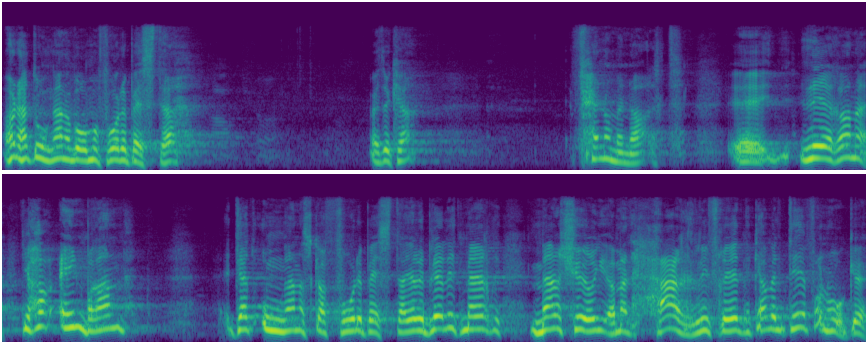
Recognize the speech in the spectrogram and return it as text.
og det er at ungene våre må få det beste. Vet du hva? Fenomenalt. Eh, lærerne de har én brann det at ungene skal få det beste. Ja, Det blir litt mer, mer, kjøring. Ja, Men herlig fred, hva er vel det for noe?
